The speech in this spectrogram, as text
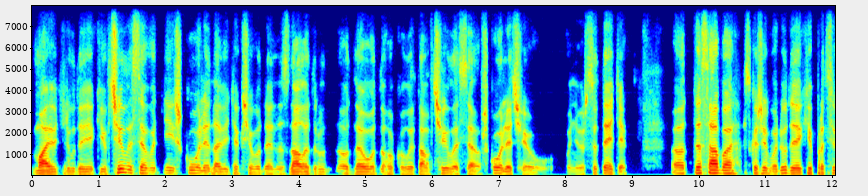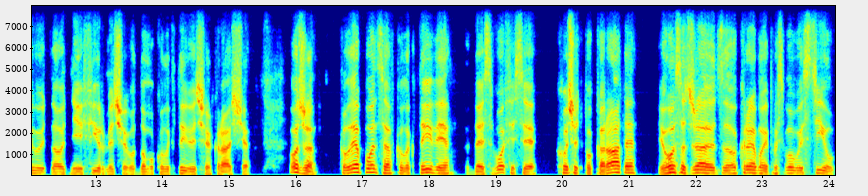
мають люди, які вчилися в одній школі, навіть якщо вони не знали одне одного, коли там вчилися в школі чи в університеті. Е, те саме, скажімо, люди, які працюють на одній фірмі, чи в одному колективі, чи краще. Отже, коли японця в колективі, десь в офісі хочуть покарати, його саджають за окремий письмовий стіл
